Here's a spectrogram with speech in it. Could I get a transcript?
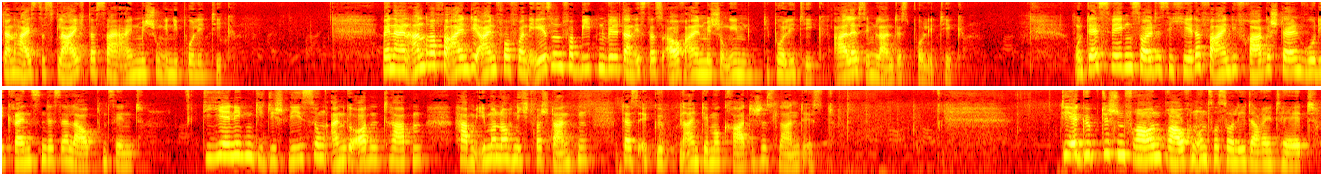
dann heißt es gleich, das sei Einmischung in die Politik. Wenn ein anderer Verein die Einfuhr von Eseln verbieten will, dann ist das auch Einmischung in die Politik. Alles im Land ist Politik. Und deswegen sollte sich jeder Verein die Frage stellen, wo die Grenzen des Erlaubten sind. Diejenigen, die die Schließung angeordnet haben, haben immer noch nicht verstanden, dass Ägypten ein demokratisches Land ist. Die ägyptischen Frauen brauchen unsere Solidarität.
